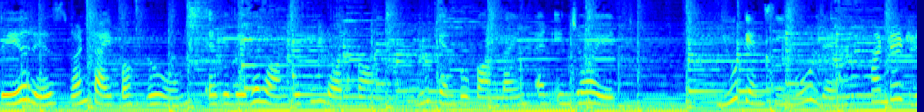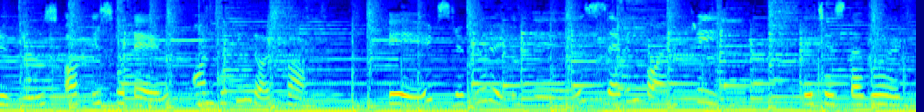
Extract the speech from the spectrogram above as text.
There is one type of room available on booking.com. You can book online and enjoy it. You can see more than 100 reviews of this hotel on booking.com. Its review rating is 7.3 which is the good.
